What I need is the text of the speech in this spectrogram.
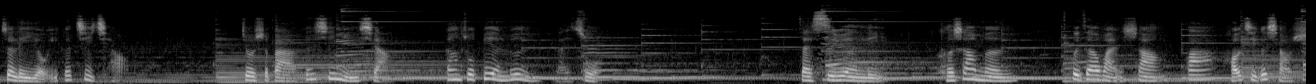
这里有一个技巧，就是把分析冥想当做辩论来做。在寺院里，和尚们会在晚上花好几个小时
